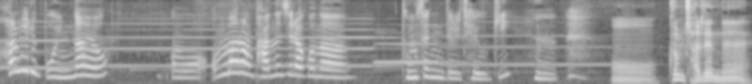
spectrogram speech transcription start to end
할 일이 뭐 있나요? 어, 엄마랑 바느질하거나 동생들 재우기? 어, 그럼 잘 됐네.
